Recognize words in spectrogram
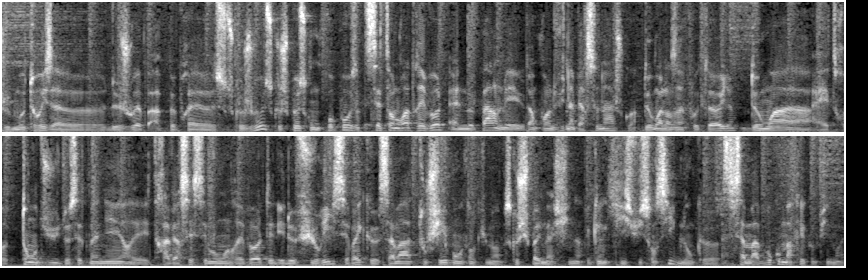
Je m'autorise à, euh, de jouer à peu près euh, ce que je veux, ce que je peux, ce qu'on me propose. Cet endroit de révolte, elle me parle, mais d'un point de vue d'un personnage, quoi. Deux mois dans un fauteuil, deux mois à être tendu de cette manière et traverser ces moments de révolte et de furie, c'est vrai que ça m'a touché moi, en tant qu'humain, parce que je suis pas une machine, quelqu'un qui suis sensible, donc euh, ça m'a beaucoup marqué comme film. ouais.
